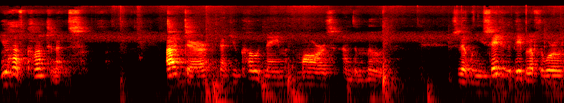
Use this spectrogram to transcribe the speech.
you have continents out there that you codename Mars and the Moon. So that when you say to the people of the world,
